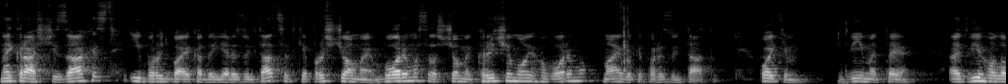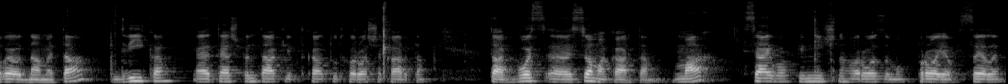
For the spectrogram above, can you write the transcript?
Найкращий захист і боротьба, яка дає результат, це таке, про що ми боремося, за що ми кричимо і говоримо, має бути по результату. Потім дві мети, е, дві голови, одна мета, двійка, е, теж пентаклів, така тут хороша карта. Так, ось е, сьома карта маг, сяйво північного розуму, прояв сили.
